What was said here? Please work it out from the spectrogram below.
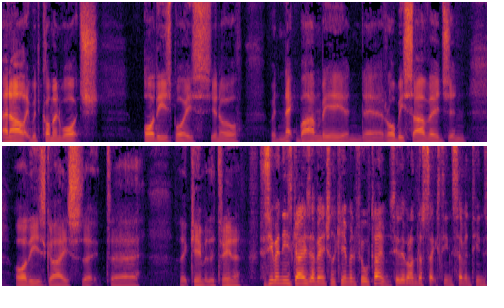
and Alec would come and watch all these boys, you know, with Nick Barmby and uh, Robbie Savage and all these guys that uh, that came to the training. So see when these guys eventually came in full time, say they were under 16s, 17s,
